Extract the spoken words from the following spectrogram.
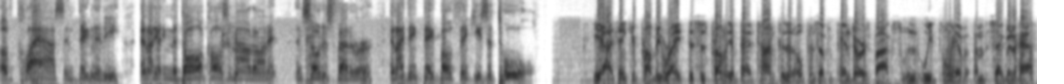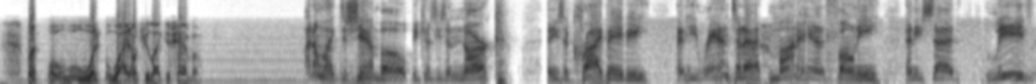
of class and dignity. And I think Nadal calls him out on it, and so does Federer. And I think they both think he's a tool. Yeah, I think you're probably right. This is probably a bad time because it opens up a Pandora's box when we only have a segment and a half. But w- w- why don't you like DeChambeau? I don't like DeChambeau because he's a narc and he's a crybaby. And he ran to that Monahan phony and he said, Leave,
